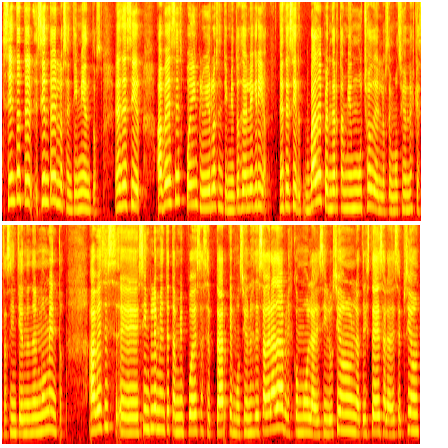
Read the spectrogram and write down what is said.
Siéntate, siente los sentimientos, es decir, a veces puede incluir los sentimientos de alegría, es decir, va a depender también mucho de las emociones que estás sintiendo en el momento. A veces eh, simplemente también puedes aceptar emociones desagradables como la desilusión, la tristeza, la decepción,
